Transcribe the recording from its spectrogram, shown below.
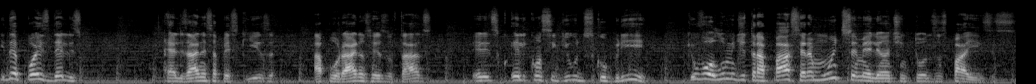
E depois deles realizarem essa pesquisa, apurarem os resultados, eles, ele conseguiu descobrir que o volume de trapaça era muito semelhante em todos os países,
